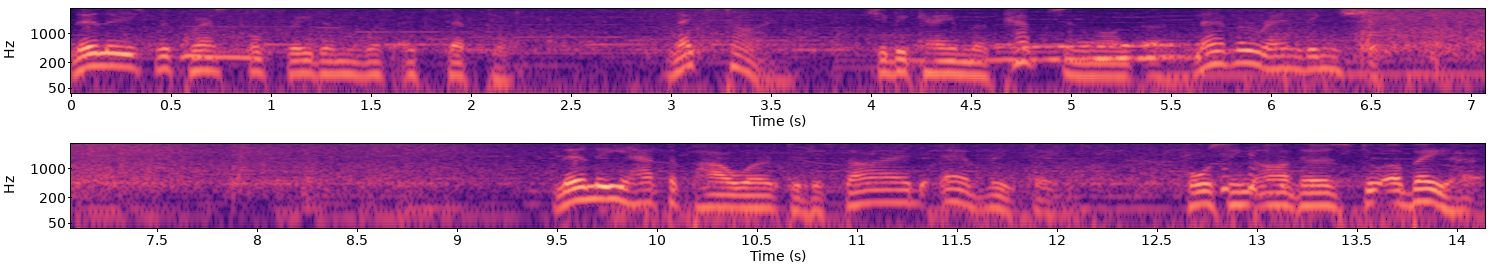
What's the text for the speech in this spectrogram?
Lily's request for freedom was accepted. Next time, she became a captain on a never-ending ship. Lily had the power to decide everything, forcing others to obey her.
